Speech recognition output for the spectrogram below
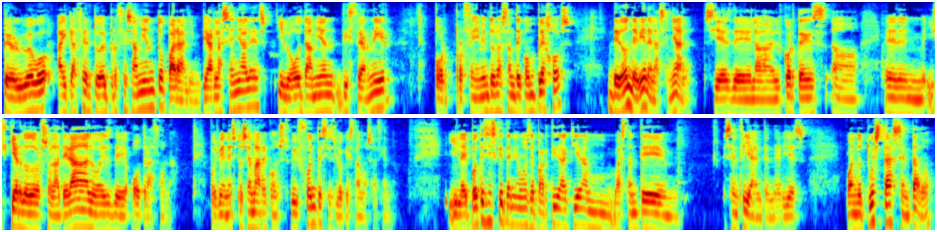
pero luego hay que hacer todo el procesamiento para limpiar las señales y luego también discernir por procedimientos bastante complejos de dónde viene la señal, si es del córtex uh, izquierdo dorsolateral o es de otra zona. Pues bien, esto se llama reconstruir fuentes y es lo que estamos haciendo. Y la hipótesis que teníamos de partida aquí era bastante sencilla de entender y es cuando tú estás sentado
